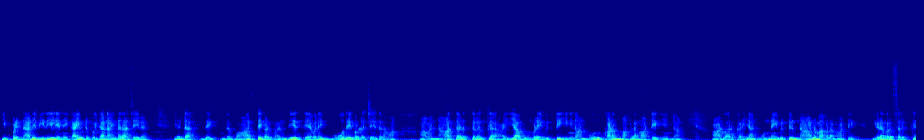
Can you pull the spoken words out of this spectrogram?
இப்படி நடு வீதியில் என்னை கைவிட்டு போயிட்டா நான் என்னதான் செய்வேன்? என்றார் இதை இந்த வார்த்தைகள் வந்தியத்தேவனை போதை கொள்ள செய்தனவா? அவன் நாத்தழுத்தழுக்க ஐயா உங்களை விட்டு இனி நான் ஒரு கணம் அகல மாட்டேன் என்றான். ஆழ்வார்க்கடியான் உன்னை விட்டு நானும் அகல மாட்டேன் இளவரசருக்கு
